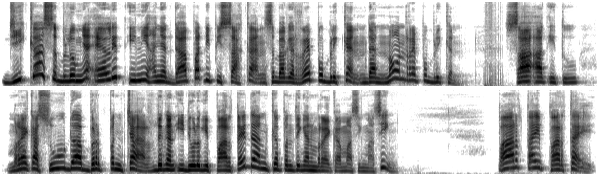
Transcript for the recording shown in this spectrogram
Jika sebelumnya elit ini hanya dapat dipisahkan sebagai Republikan dan non-Republikan, saat itu mereka sudah berpencar dengan ideologi partai dan kepentingan mereka masing-masing. Partai-partai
